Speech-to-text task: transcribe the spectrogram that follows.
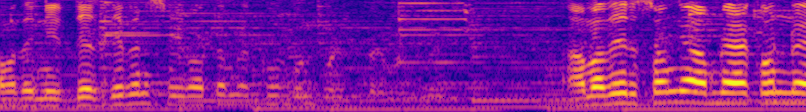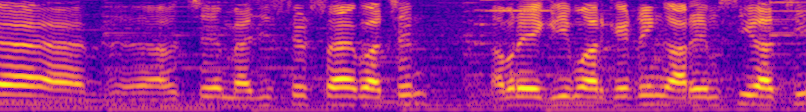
আমাদের নির্দেশ দেবেন সেই মতো আমরা করব। আমাদের সঙ্গে আমরা এখন হচ্ছে ম্যাজিস্ট্রেট সাহেব আছেন আমরা এগ্রি মার্কেটিং আরএমসি আছি।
